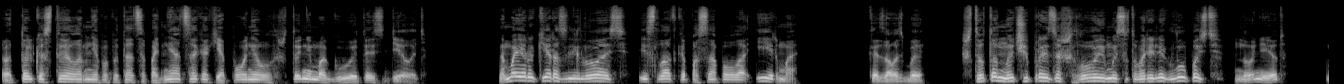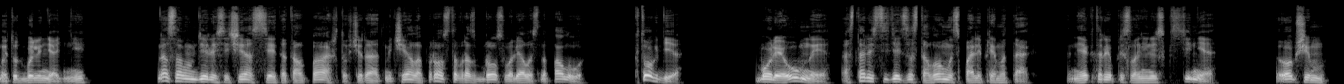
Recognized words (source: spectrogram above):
Вот только стоило мне попытаться подняться, как я понял, что не могу это сделать. На моей руке разлилась и сладко посапывала Ирма. Казалось бы, что-то ночью произошло, и мы сотворили глупость, но нет, мы тут были не одни. На самом деле сейчас вся эта толпа, что вчера отмечала, просто в разброс валялась на полу. Кто где. Более умные остались сидеть за столом и спали прямо так. Некоторые прислонились к стене. В общем,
